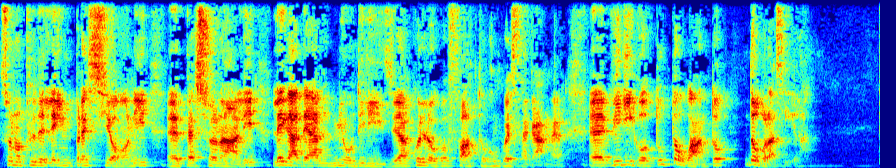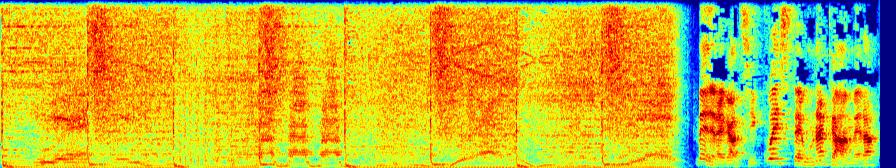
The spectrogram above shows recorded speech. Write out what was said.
sono più delle impressioni eh, personali legate al mio utilizzo e a quello che ho fatto con questa camera. Eh, vi dico tutto quanto dopo la sigla. Bene ragazzi, questa è una camera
